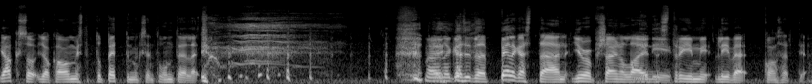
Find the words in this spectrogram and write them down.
jakso, joka on omistettu pettymyksen tunteelle. Mä yritän käsitellä pelkästään Europe Shine Light niin, niin. striimi live-konserttia.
